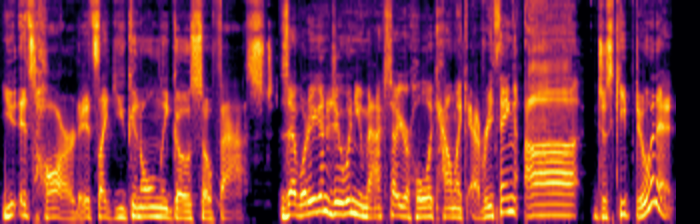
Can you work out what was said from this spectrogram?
You, it's hard. It's like you can only go so fast. Zed, what are you going to do when you max out your whole account like everything? Uh, just keep doing it.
